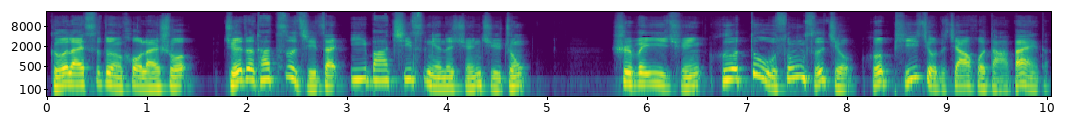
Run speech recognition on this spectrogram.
格莱斯顿后来说，觉得他自己在1874年的选举中是被一群喝杜松子酒和啤酒的家伙打败的。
